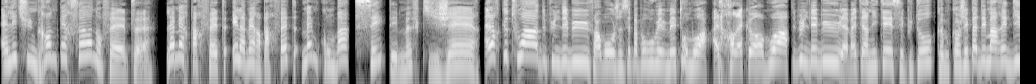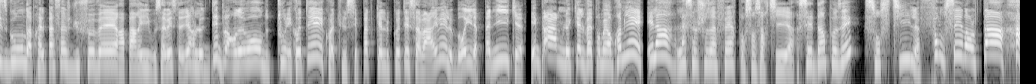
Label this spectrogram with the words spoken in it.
Elle est une grande personne, en fait. La mère parfaite et la mère imparfaite, même combat, c'est des meufs qui gèrent. Alors que toi, depuis le début, enfin bon, je ne sais pas pour vous, mais mettons-moi. Alors d'accord, moi, depuis le début, la maternité, c'est plutôt comme quand j'ai pas démarré 10 secondes après le passage du feu vert à Paris, vous savez, c'est-à-dire le débordement de tous les côtés, quoi. Tu ne sais pas de quel côté ça va arriver, le bruit, la panique, et bam, lequel va tomber en premier. Et là, la seule chose à faire pour s'en sortir, c'est d'imposer son style, foncer dans le tas.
